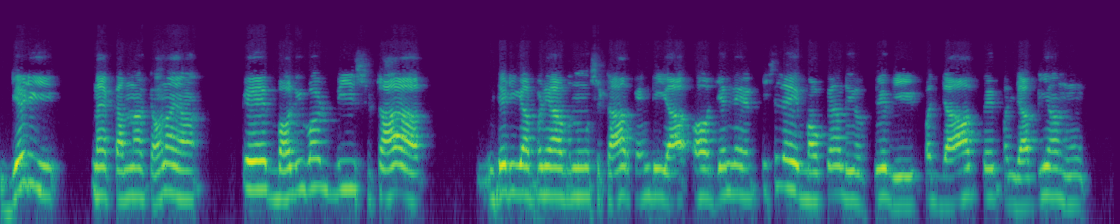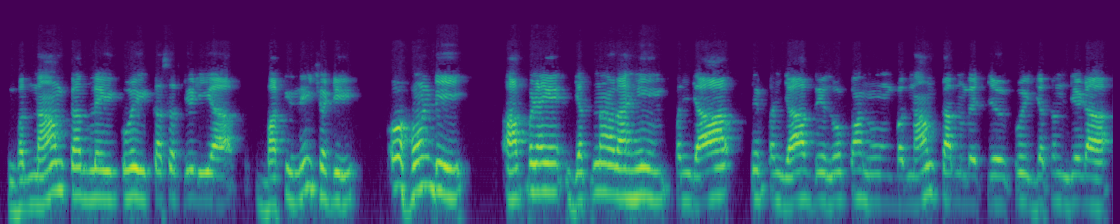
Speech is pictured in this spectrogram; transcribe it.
ਜਿਹੜੀ ਮੈਂ ਕਰਨਾ ਚਾਹੁੰਦਾ ਆ ਕਿ ਬਾਲੀਵੁੱਡ ਦੀ ਸਟਾਰ ਜਿਹੜੀ ਆਪਣੇ ਆਪ ਨੂੰ ਸਟਾਰ ਕਹਿੰਦੀ ਆ ਔਰ ਜਿਹਨੇ ਪਿਛਲੇ ਮੌਕਿਆਂ ਦੇ ਉੱਤੇ ਵੀ ਪੰਜਾਬ ਤੇ ਪੰਜਾਬੀਆਂ ਨੂੰ ਬਦਨਾਮ ਕਰਨ ਲਈ ਕੋਈ ਕਸਰ ਜਿਹੜੀ ਆ ਬਾਕੀ ਨਹੀਂ ਛੱਡੀ, ਉਹ ਹੁਣ ਵੀ ਆਪਣੇ ਯਤਨਾਂ ਰਾਹੀਂ ਪੰਜਾਬ ਤੇ ਪੰਜਾਬ ਦੇ ਲੋਕਾਂ ਨੂੰ ਬਦਨਾਮ ਕਰਨ ਵਿੱਚ ਕੋਈ ਯਤਨ ਜਿਹੜਾ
